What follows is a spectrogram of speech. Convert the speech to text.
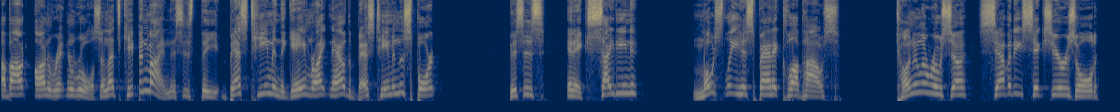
about unwritten rules. And let's keep in mind, this is the best team in the game right now, the best team in the sport. This is an exciting, mostly Hispanic clubhouse. Tony La Russa, 76 years old,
